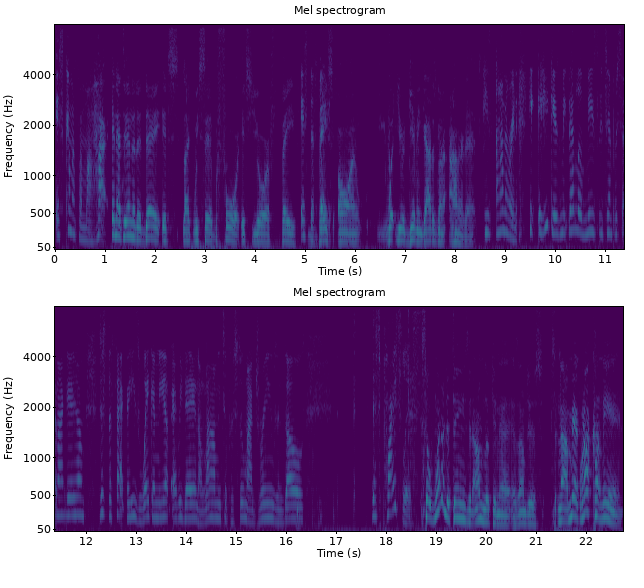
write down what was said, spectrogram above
it's coming from my heart. And at the end of the day, it's like we said before. It's your faith. It's the based faith. on what you're giving. God is going to honor that. He's honoring it. He he gives me that little measly ten percent I give him. Just the fact that he's waking me up every day and allowing me to pursue my dreams and goals. That's priceless. So one of the things that I'm looking at is I'm just now America. When I come in,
